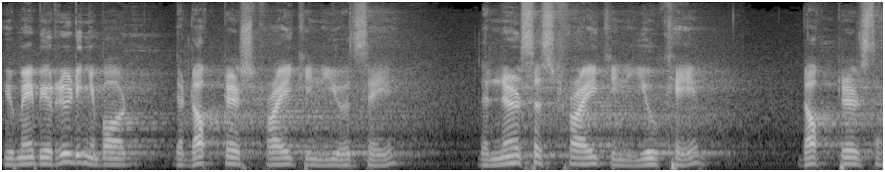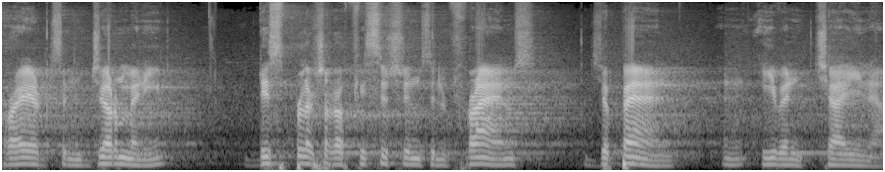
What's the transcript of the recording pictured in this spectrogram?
You may be reading about the doctors' strike in USA, the nurses' strike in UK, doctors' riots in Germany, displeasure of physicians in France, Japan, and even China.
